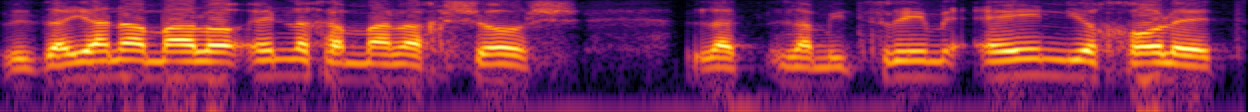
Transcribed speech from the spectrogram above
ודיין אמר לו, אין לך מה לחשוש, למצרים אין יכולת,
